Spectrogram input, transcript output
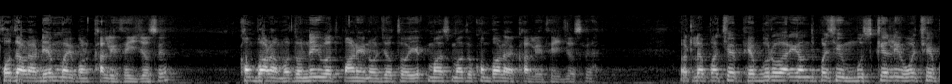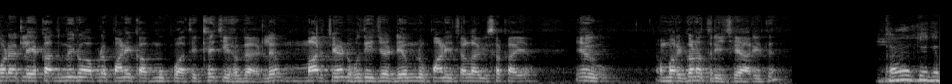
ફોદાળા ડેમમાં પણ ખાલી થઈ જશે. ખંભાળામાં તો નહીવત પાણીનો જથ્થો, એક માસમાં તો ખંભાળા ખાલી થઈ જશે. એટલે પછી ફેબ્રુઆરી અંત પછી મુશ્કેલી ઓછી પડે એટલે એકાદ મહિનો આપણે પાણી કાપ મૂકવાથી ખેંચી શકાય એટલે માર્ચ એન્ડ સુધી જે ડેમનું પાણી ચલાવી શકાય, એવું અમારી ગણતરી છે આ રીતે. કારણ કે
